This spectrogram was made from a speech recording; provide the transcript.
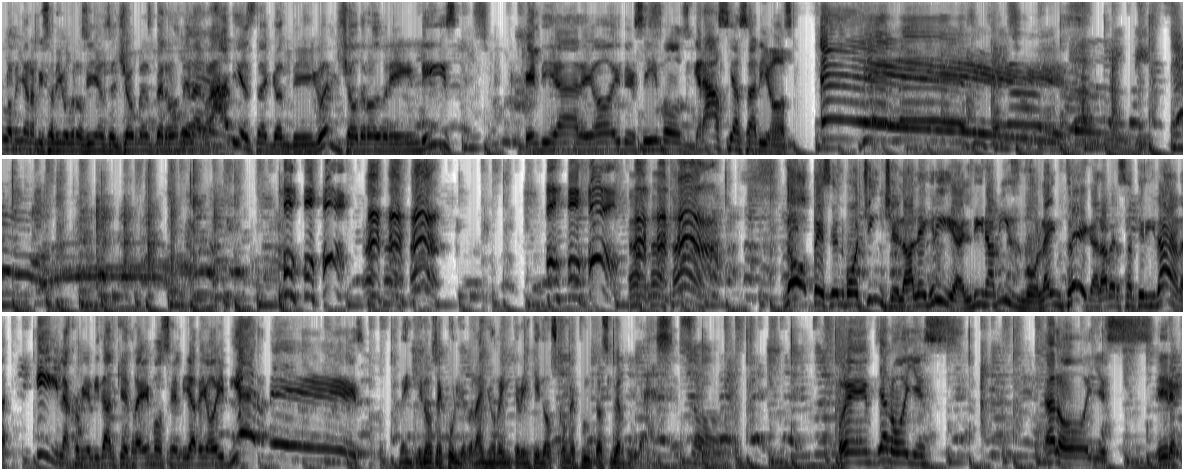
Por la mañana, mis amigos, buenos días. El show más perrón de la radio está contigo. El show de los brindis. El día de hoy decimos gracias a Dios. No, pues el bochinche, la alegría, el dinamismo, la entrega, la versatilidad y la jovialidad que traemos el día de hoy, viernes 22 de julio del año 2022, come frutas y verduras. Pues ya lo oyes, ya lo oyes, mire.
